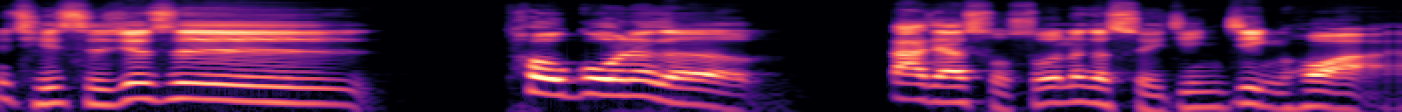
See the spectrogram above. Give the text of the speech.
那其实就是透过那个大家所说的那个水晶净化，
